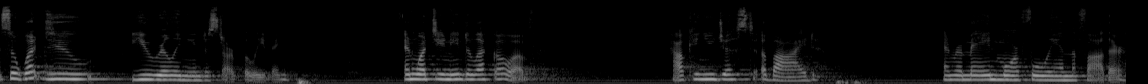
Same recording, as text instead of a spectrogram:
So, what do you really need to start believing? And what do you need to let go of? How can you just abide and remain more fully in the Father?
